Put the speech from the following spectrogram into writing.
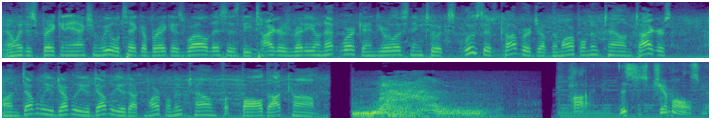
And with this break in the action, we will take a break as well. This is the Tigers Radio Network, and you're listening to exclusive coverage of the Marple Newtown Tigers on www.marplenewtownfootball.com. Hi. This is Jim Alsman,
